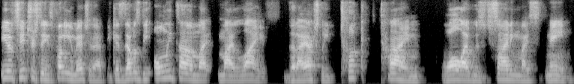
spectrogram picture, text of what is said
You know, it's interesting. It's funny you mention that because that was the only time in my my life that I actually took time while I was signing my name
